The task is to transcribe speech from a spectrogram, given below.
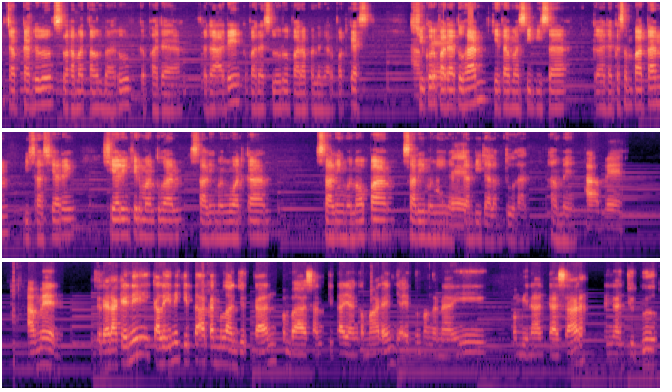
ucapkan dulu selamat tahun baru kepada Saudara Ade, kepada seluruh para pendengar podcast. Syukur Amen. pada Tuhan, kita masih bisa ada kesempatan bisa sharing, sharing firman Tuhan, saling menguatkan, saling menopang, saling mengingatkan di dalam Tuhan. Amin. Amin. Amin. Saudara Kenny, kali ini kita akan melanjutkan pembahasan kita yang kemarin yaitu mengenai pembinaan dasar dengan judul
